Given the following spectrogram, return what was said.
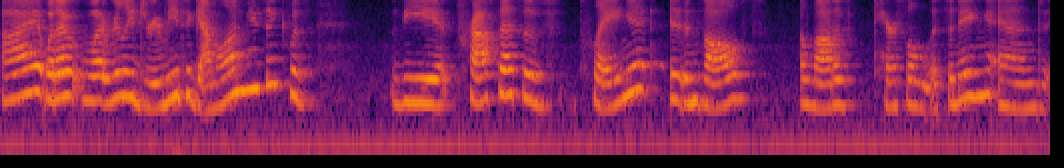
I what I what really drew me to gamelan music was the process of playing it. It involves a lot of careful listening and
